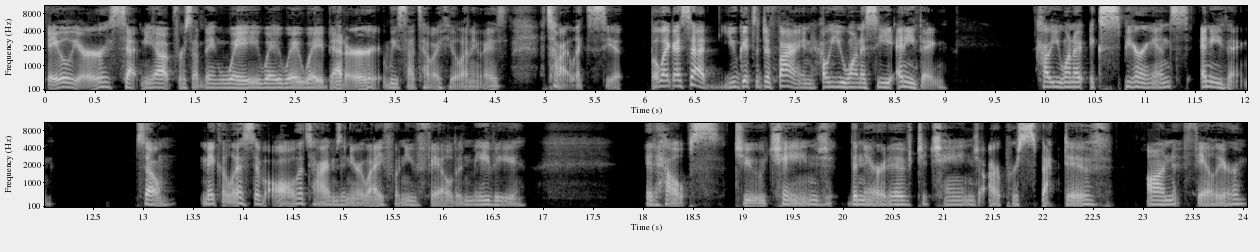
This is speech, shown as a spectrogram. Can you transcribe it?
failure set me up for something way, way, way, way better. At least that's how I feel, anyways. That's how I like to see it. But like I said, you get to define how you want to see anything, how you want to experience anything. So make a list of all the times in your life when you failed, and maybe it helps to change the narrative, to change our perspective on failure.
